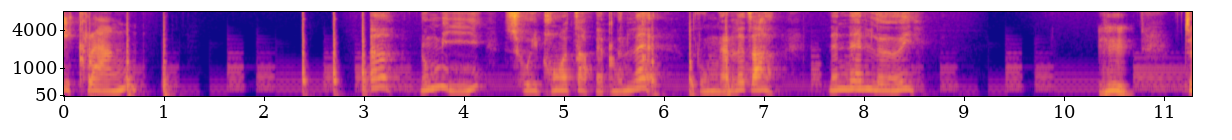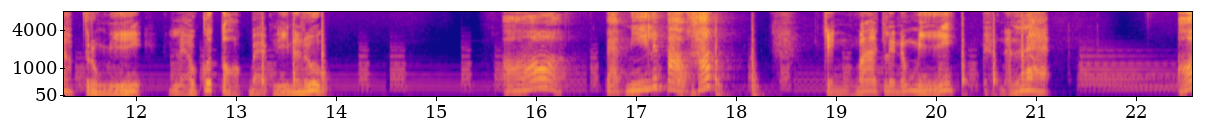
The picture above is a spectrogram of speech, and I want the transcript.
อีกครั้งอะน้องหมี ช่วยพ่อจับแบบนั้นแหละ ตรงนั้นแหละจ้ะแน่นๆเลย อืม จับตรงนี้แล้วก็ตอกแบบนี้นะลูก อ๋อ แบบนี้หรือเปล่าครับ เก่งมากเลยน้องหมี แบบนั้นแหละ อ๋อ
